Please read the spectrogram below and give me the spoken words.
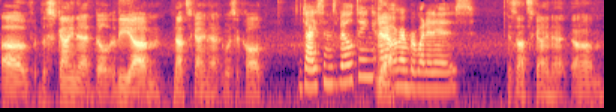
of the Skynet build the um not Skynet what's it called Dyson's building? I don't remember what it is. it's not Skynet um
